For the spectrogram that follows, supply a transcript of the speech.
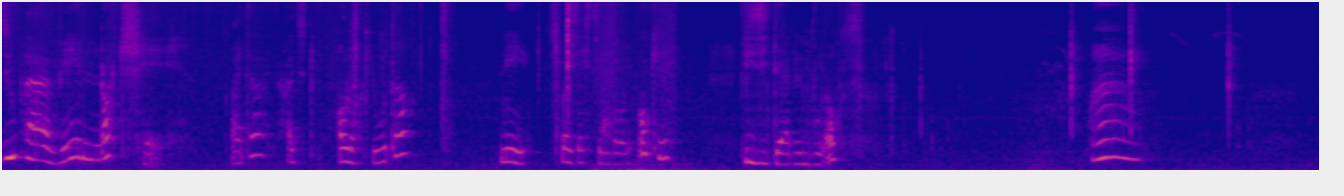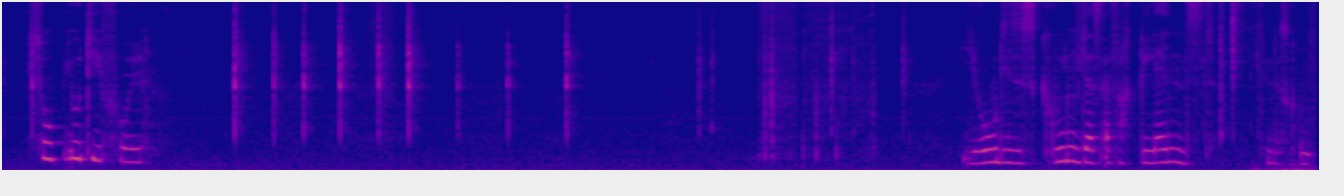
Super Veloce. Weiter? Heißt du auch noch Jota? Nee, 2016 Boy. Okay. Wie sieht der denn wohl aus? Wow. So beautiful. Jo, dieses Grün, wie das einfach glänzt. Ich finde das grün.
